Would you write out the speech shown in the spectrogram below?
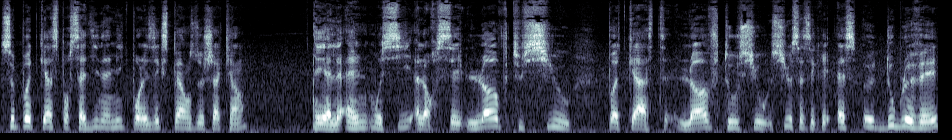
ce podcast pour sa dynamique, pour les expériences de chacun. Et elle aime aussi, alors c'est Love to Sue podcast Love to Sue. Sue, ça s'écrit S-E-W.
